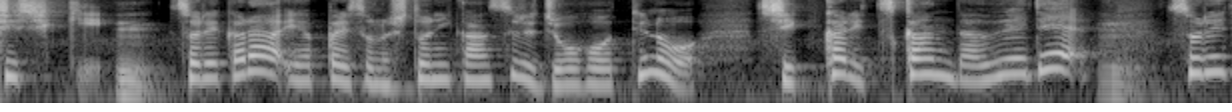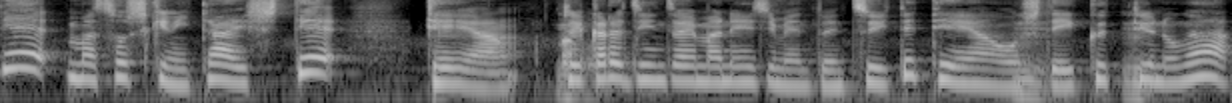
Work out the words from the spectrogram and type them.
知識、うん、それからやっぱりその人に関する情報っていうのをしっかり掴んだ上で、うん、それでまあ組織に対して提案。それから人材マネジメントについて提案をしていくっていうのが、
